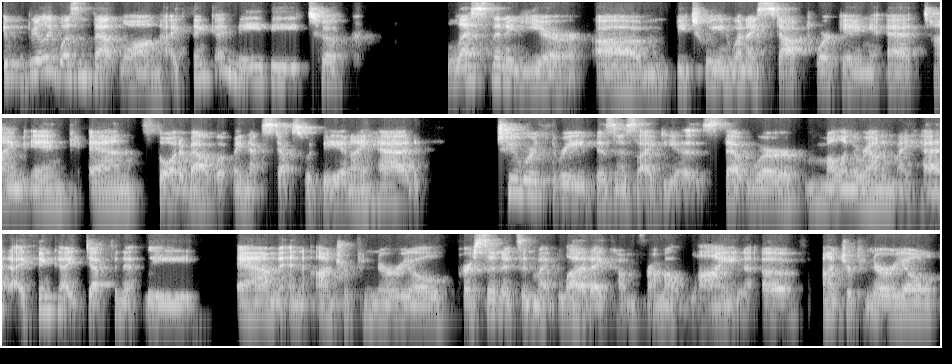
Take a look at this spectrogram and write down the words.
It really wasn't that long. I think i maybe took less than a year um, between when i stopped working at time inc and thought about what my next steps would be. And i had two or three business ideas that were mulling around in my head. I think I definitely am an entrepreneurial person. It's in my blood. I come from a line of entrepreneurial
